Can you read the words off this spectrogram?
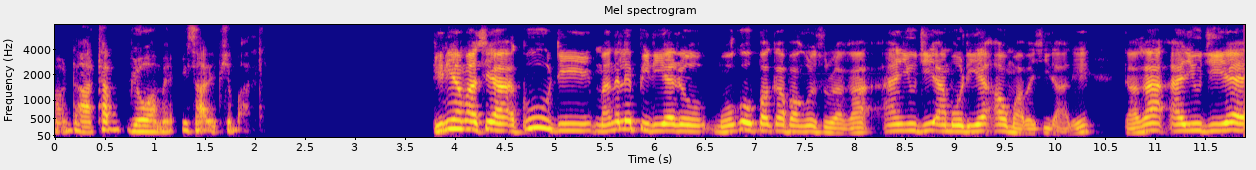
နော်ဒါထပ်ပြောရမယ်ကိစ္စတွေဖြစ်ပါတယ်ဒီနေရာမှာဆရာအခုဒီမန္တလေး PDF တို့မိုးကုတ်ပကပကုလို့ဆိုတာက UNG MOD ရဲ့အောက်မှာပဲရှိတာလေဒါက UNG ရဲ့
